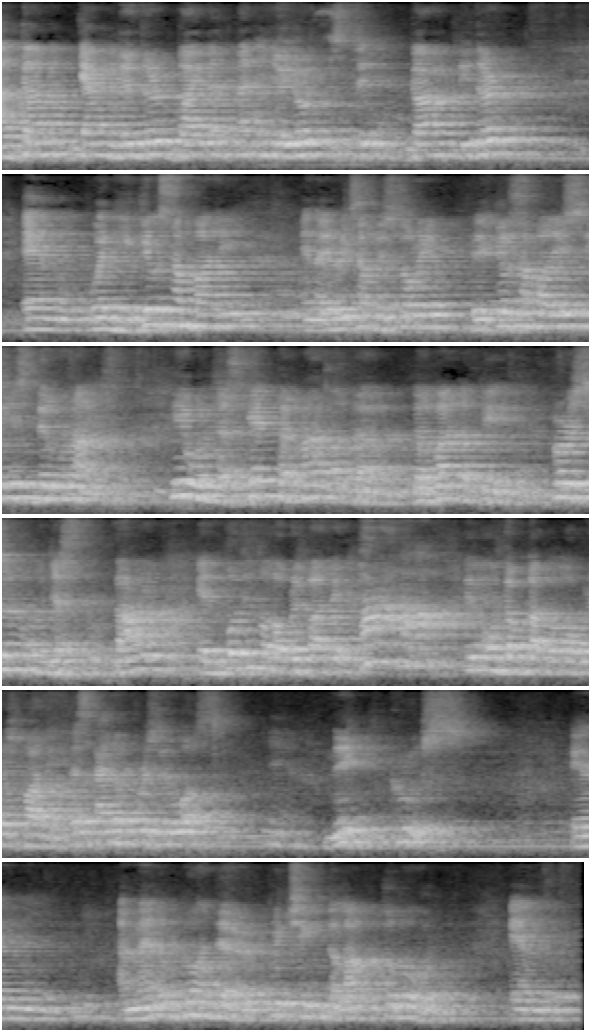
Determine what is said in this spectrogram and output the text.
a gang, gang leader, violent man in New York, gang leader. And when he kills somebody, and I read some the story, he kills somebody, he is demonized. He will just get the blood of the, the blood of the person will just die and put it all over his body. Ha! And all the blood all over his body. That's kind of person he was. Yeah. Nick Cruz. And a man of God there preaching the love of the Lord and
